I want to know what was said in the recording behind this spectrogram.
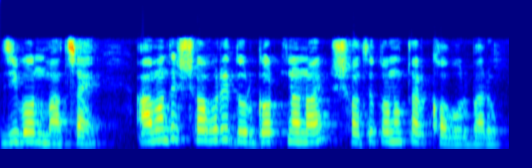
জীবন বাঁচায় আমাদের শহরে দুর্ঘটনা নয় সচেতনতার খবর বারুক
